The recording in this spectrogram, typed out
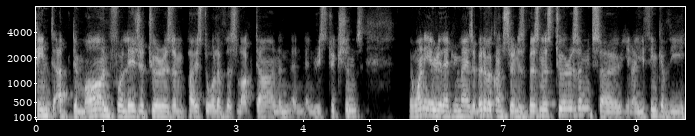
pent up demand for leisure tourism post all of this lockdown and, and, and restrictions. The one area that remains a bit of a concern is business tourism. So, you know, you think of the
